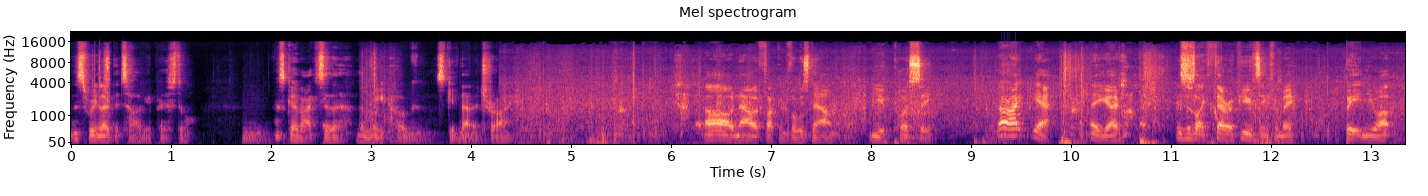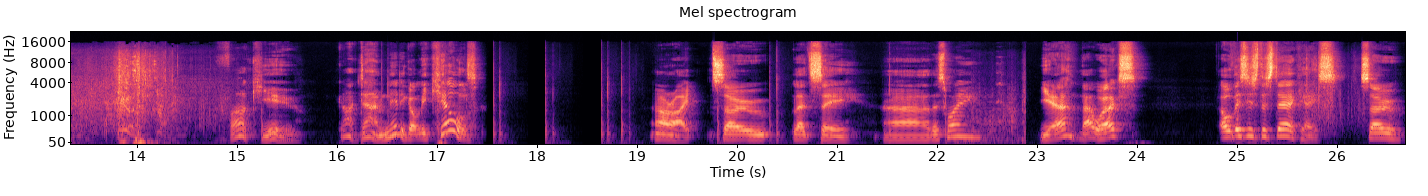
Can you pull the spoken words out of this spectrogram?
Let's reload the target pistol. Let's go back to the, the meat hook. Let's give that a try. Oh, now it fucking falls down. You pussy. Alright, yeah. There you go. This is like therapeutic for me. Beating you up. Fuck you. God damn, nearly got me killed. Alright, so let's see. Uh, this way? Yeah, that works. Oh, this is the staircase. So...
